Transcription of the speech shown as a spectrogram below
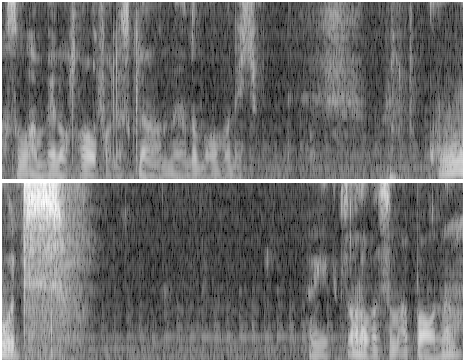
Ach so, haben wir noch drauf, alles klar. Ne, da brauchen wir nicht. Gut. Ja, hier gibt es auch noch was zum Abbauen, ne?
